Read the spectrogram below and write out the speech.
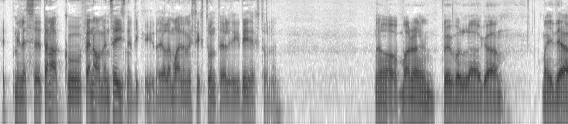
et milles see Tänaku fenomen seisneb ikkagi, ta ei ole maailmameistriks tulnud, ta ei ole isegi teiseks tulnud. no ma arvan, et võib-olla ka ma ei tea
